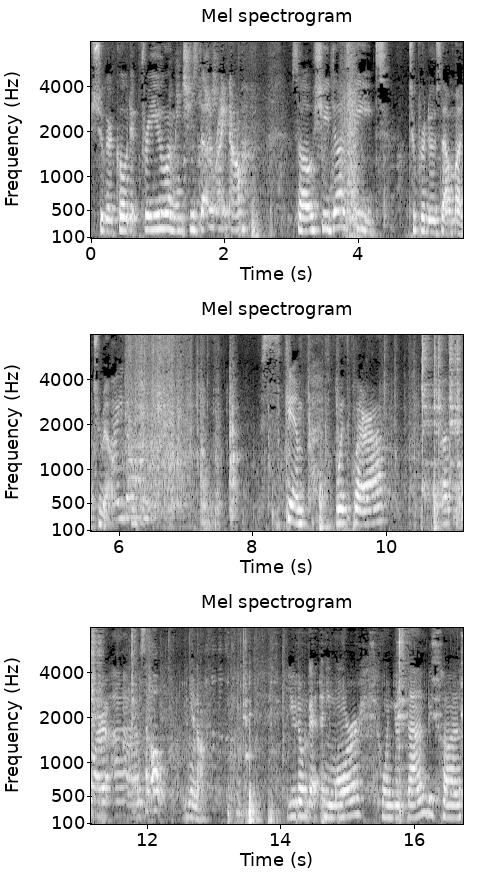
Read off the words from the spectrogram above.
sugarcoat it for you. I mean she's done right now. So she does eat to produce that much milk. I don't skimp with Clara. As far as, oh, you know, you don't get any more when you're done because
